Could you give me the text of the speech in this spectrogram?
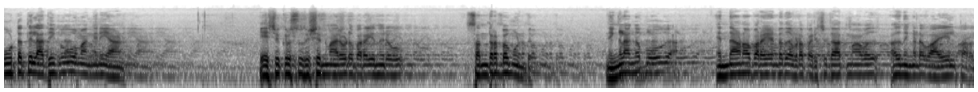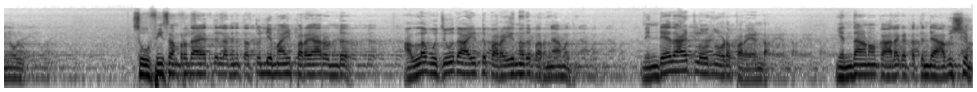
കൂട്ടത്തിൽ അധികവും അങ്ങനെയാണ്. യേശുക്രിസ്തു ശിഷ്യന്മാരോട് പറയുന്നൊരു സന്ദർഭമുണ്ട്. നിങ്ങൾ അങ്ങ് പോവുക. എന്താണോ പറയേണ്ടത് അവിടെ പരിശുദ്ധാത്മാവ് അത് നിങ്ങളുടെ വായയിൽ പറഞ്ഞോളൂ. സൂഫി സമ്പ്രദായത്തിൽ അതിന് തത്തുല്യമായി പറയാറുണ്ട്. അള്ള വുജൂദായിട്ട് പറയുന്നത് പറഞ്ഞാൽ മതി. നിന്റേതായിട്ടുള്ള ഒന്നും അവിടെ പറയണ്ട. എന്താണോ കാലഘട്ടത്തിന്റെ ആവശ്യം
